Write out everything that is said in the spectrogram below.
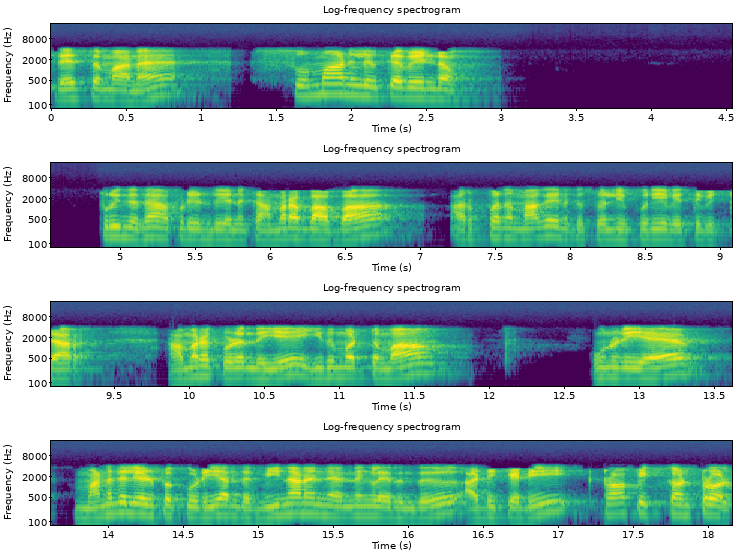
சிரேஷ்டமான சுமானில் இருக்க வேண்டும். புரிந்ததா? அப்படி என்று எனக்கு அமரபாபா அற்புதமாக எனக்கு சொல்லி புரிய வைத்து விட்டார். அமர குழந்தையே இது மட்டுமா? உன்னுடைய மனதில் எழுப்பக்கூடிய அந்த வீணான எண்ணங்களிலிருந்து அடிக்கடி டிராஃபிக் கண்ட்ரோல்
